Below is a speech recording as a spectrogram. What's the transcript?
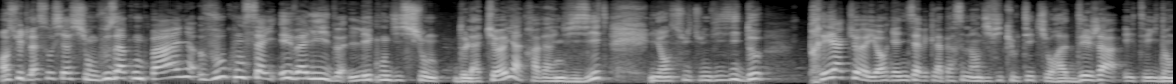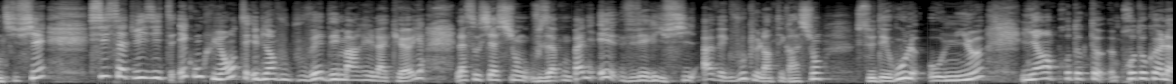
Ensuite, l'association vous accompagne, vous conseille et valide les conditions de l'accueil à travers une visite. Il y a ensuite une visite de pré-accueil organisé avec la personne en difficulté qui aura déjà été identifiée. Si cette visite est concluante, eh bien vous pouvez démarrer l'accueil. L'association vous accompagne et vérifie avec vous que l'intégration se déroule au mieux. Il y a un protocole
